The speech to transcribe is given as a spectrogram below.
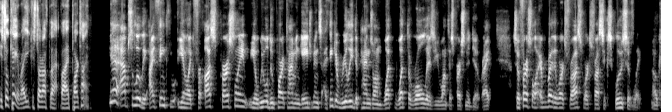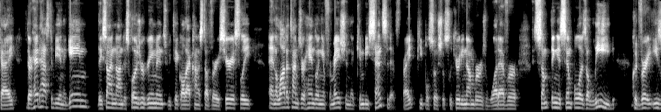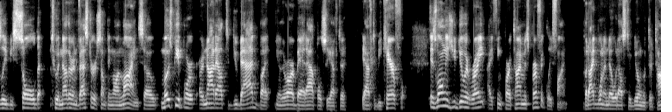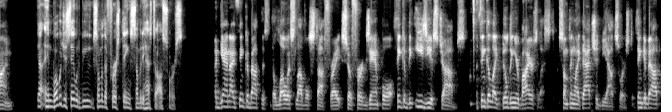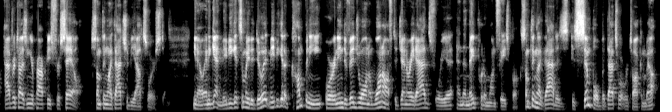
It's okay, right? You can start off by, by part-time. Yeah, absolutely. I think you know, like for us personally, you know, we will do part-time engagements. I think it really depends on what what the role is you want this person to do, right? So first of all, everybody that works for us works for us exclusively. Okay, their head has to be in the game. They sign non-disclosure agreements. We take all that kind of stuff very seriously. And a lot of times they're handling information that can be sensitive, right? People's social security numbers, whatever. Something as simple as a lead could very easily be sold to another investor or something online. So most people are, are not out to do bad, but you know there are bad apples, so you have to you have to be careful. As long as you do it right, I think part time is perfectly fine. But I'd want to know what else they're doing with their time. Yeah, and what would you say would be some of the first things somebody has to outsource? Again, I think about this, the lowest level stuff, right? So, for example, think of the easiest jobs. Think of like building your buyer's list. Something like that should be outsourced. Think about advertising your properties for sale. Something like that should be outsourced. You know, and again, maybe you get somebody to do it. Maybe get a company or an individual on a one-off to generate ads for you, and then they put them on Facebook. Something like that is is simple, but that's what we're talking about.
